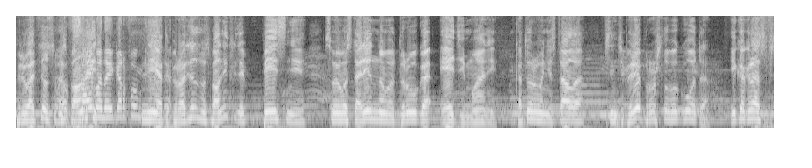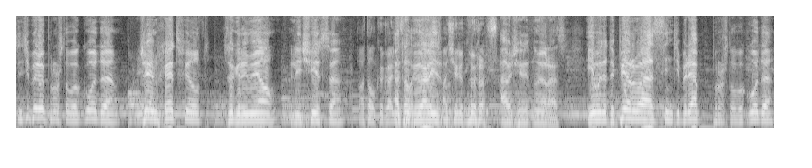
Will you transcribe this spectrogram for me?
превратился в В исполнителя. Саймона и Гарфункеля. Нет, и превратился в исполнителя песни своего старинного друга Эдди Мани, которого не стало в сентябре прошлого года. И как раз в сентябре прошлого года Джеймс Хэтфилд загремел лечиться От алкоголизма. От алкоголизма. Очередной раз. а очередной раз. И вот это 1 сентября прошлого года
